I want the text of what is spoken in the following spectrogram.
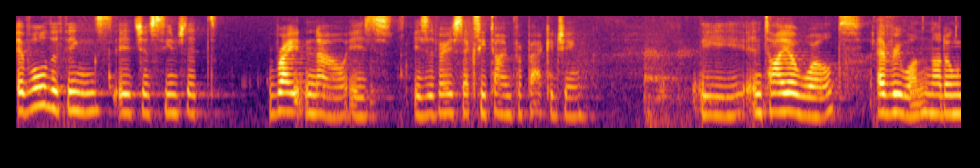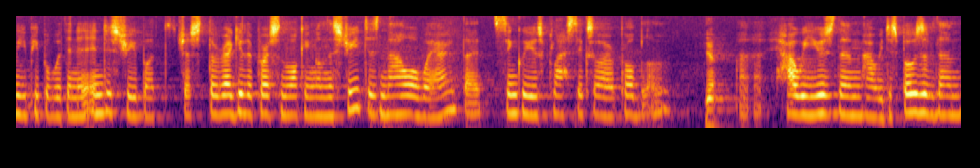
of all the things, it just seems that right now is, is a very sexy time for packaging. The entire world, everyone, not only people within an industry, but just the regular person walking on the street, is now aware that single use plastics are a problem. Yeah. Uh, how we use them, how we dispose of them,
